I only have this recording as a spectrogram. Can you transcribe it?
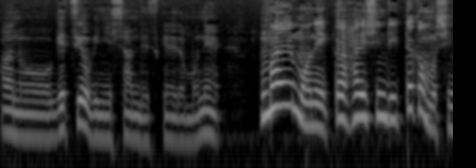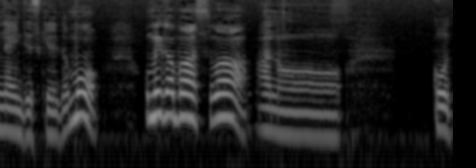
あの月曜日にしたんですけれどもね。前もね一回配信で言ったかもしれないんですけれども、オメガバースはあのーこう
